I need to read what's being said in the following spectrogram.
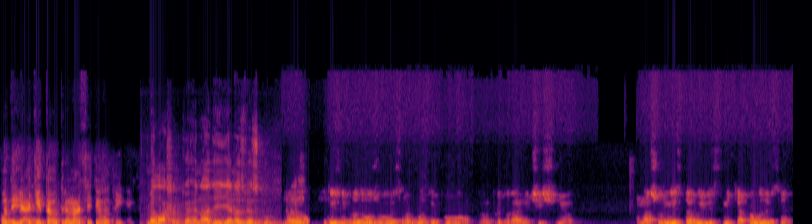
о 9 та о 13 годині. Милашенко Геннадій є на зв'язку? На тижні продовжувалися роботи по прибиранню чищенню нашого міста. Вивіз сміття проводився.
